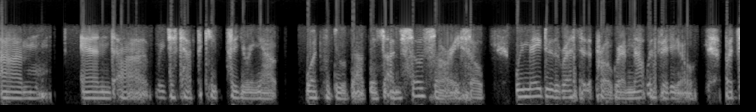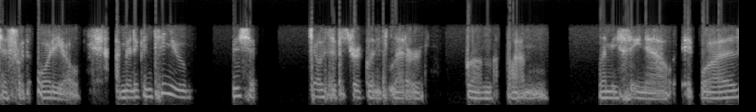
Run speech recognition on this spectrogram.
Um, and uh, we just have to keep figuring out what to do about this. I'm so sorry. So we may do the rest of the program, not with video, but just with audio. I'm going to continue Bishop Joseph Strickland's letter from, um, let me see now, it was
